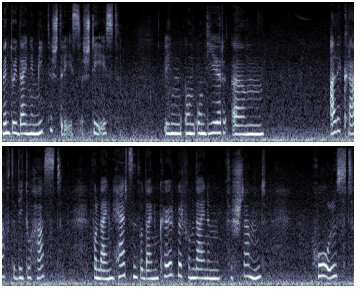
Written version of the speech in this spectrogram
wenn du in deiner Mitte stehst in, und, und dir ähm, alle Kraft, die du hast, von deinem Herzen, von deinem Körper, von deinem Verstand holst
